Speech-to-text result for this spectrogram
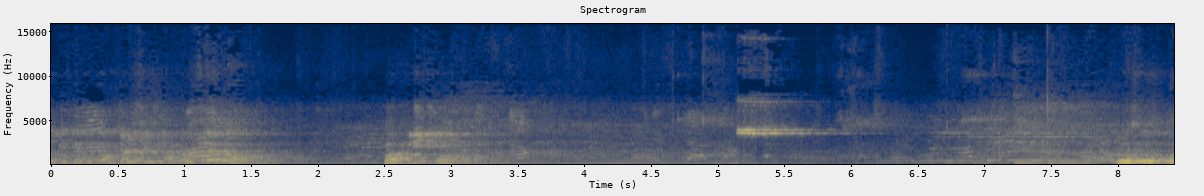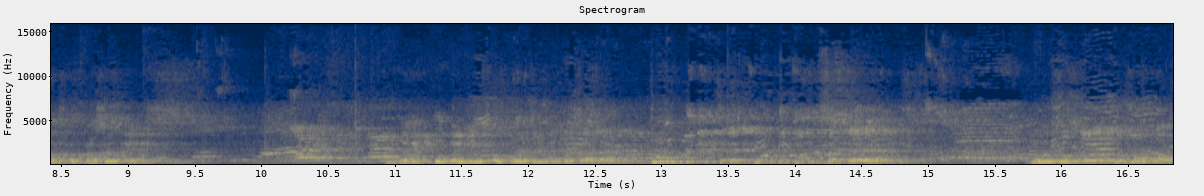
Papalitan itong jersey number 0. Pablico. Yusuf pass to Pasones. Po kay Yusuf, jersey number 7. 2 minutes and 45 seconds. Yusuf ngayon susubok.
